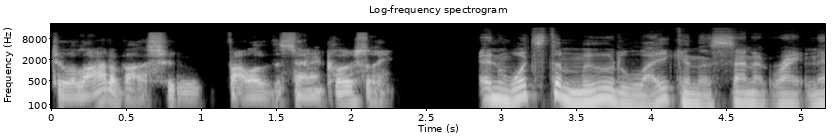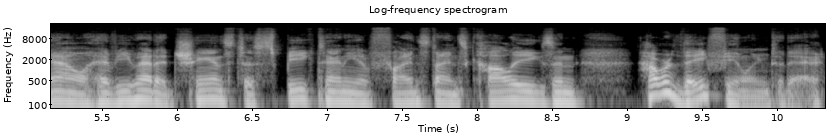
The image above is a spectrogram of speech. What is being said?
to a lot of us who follow the Senate closely. And what's the mood like in the Senate right now? Have you had a chance to speak to any of Feinstein's colleagues, and how are they feeling today?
